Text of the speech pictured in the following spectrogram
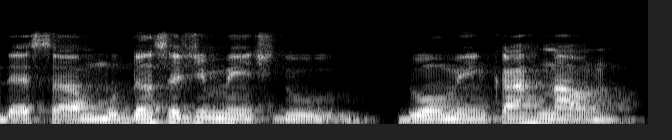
dessa mudança de mente do, do homem carnal,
